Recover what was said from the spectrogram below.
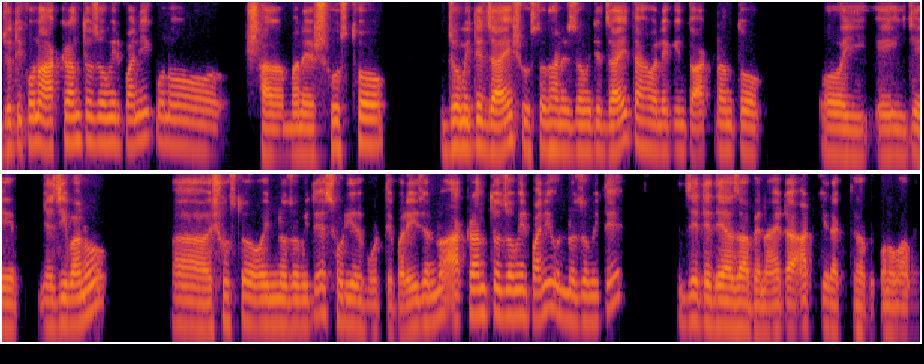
যদি কোনো আক্রান্ত জমির পানি কোনো মানে সুস্থ জমিতে যায়, সুস্থ ধানের জমিতে যায়, তাহলে কিন্তু আক্রান্ত ওই, এই যে জীবাণু সুস্থ অন্য জমিতে ছড়িয়ে পড়তে পারে। এই জন্য আক্রান্ত জমির পানি অন্য জমিতে যেতে দেয়া যাবে না। এটা আটকে রাখতে হবে কোনোভাবে।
